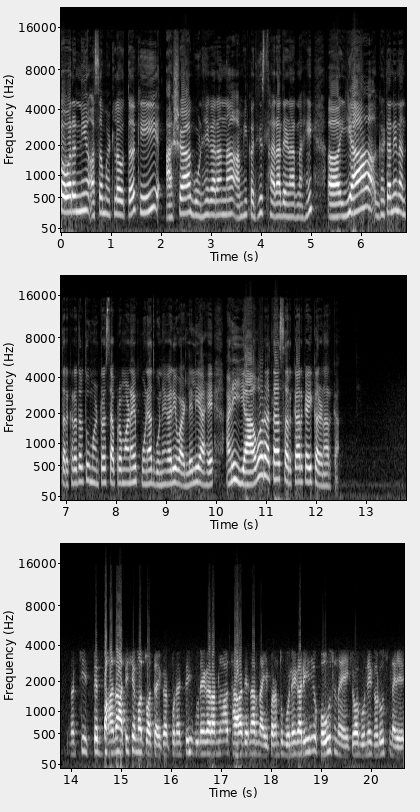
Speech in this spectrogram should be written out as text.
पवारांनी असं म्हटलं होतं की अशा गुन्हेगारांना आम्ही कधीच थारा देणार नाही या घटनेनंतर खरं तर तू म्हणतोस त्याप्रमाणे पुण्यात गुन्हेगारी वाढलेली आहे आणि यावर आता सरकार काही करणार का नक्कीच. ते पाहणं अतिशय महत्वाचं आहे कारण पुण्यातील गुन्हेगारांना थाळा देणार नाही परंतु गुन्हेगारी होऊच नये किंवा गुन्हे घडूच नये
